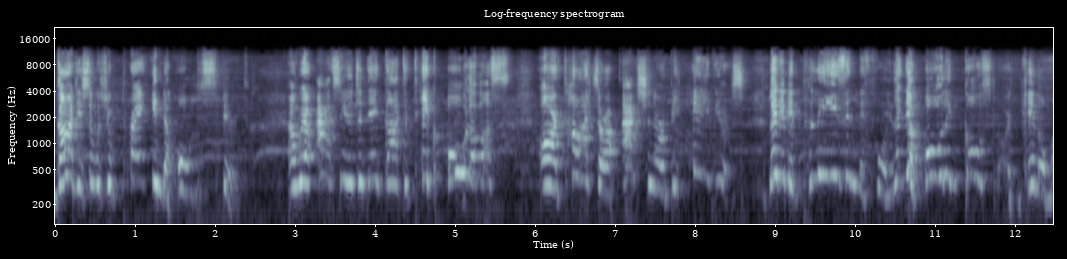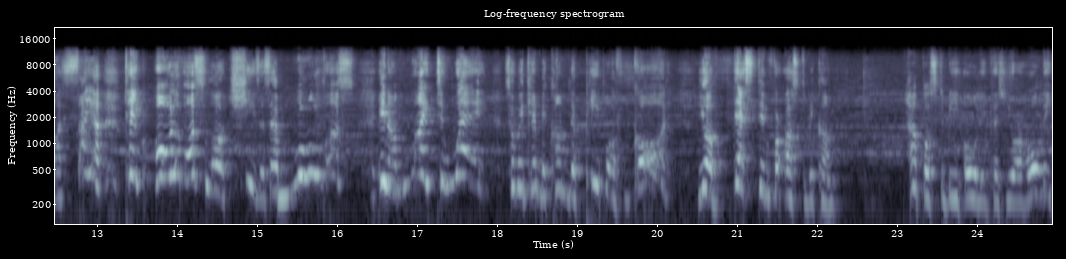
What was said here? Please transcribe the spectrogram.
God, you said we should pray in the Holy Spirit. And we are asking you today, God, to take hold of us, our thoughts, our action, our behaviors. Let it be pleasing before you. Let the Holy Ghost, Lord, Kilo Messiah, take hold of us, Lord Jesus, and move us in a mighty way so we can become the people of God you have destined for us to become. Help us to be holy because you are holy.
